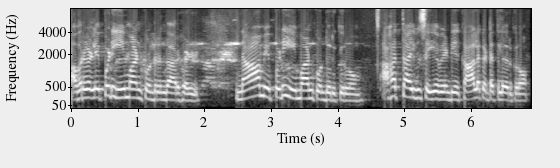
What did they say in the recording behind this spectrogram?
அவர்கள் எப்படி ஈமான் கொண்டிருந்தார்கள்? நாம் எப்படி ஈமான் கொண்டிருக்கிறோம்? அகத்தாய்வு செய்ய வேண்டிய காலகட்டத்தில் இருக்கிறோம்.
